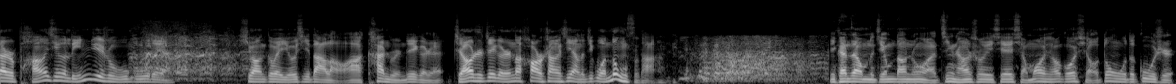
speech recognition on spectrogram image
但是螃蟹和邻居是无辜的呀！希望各位游戏大佬啊，看准这个人，只要是这个人的号上线了，就给我弄死他！你看，在我们的节目当中啊，经常说一些小猫、小狗、小动物的故事，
